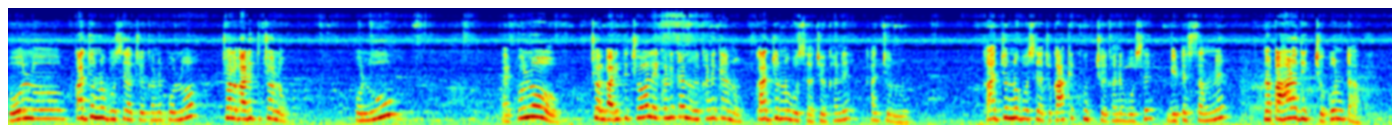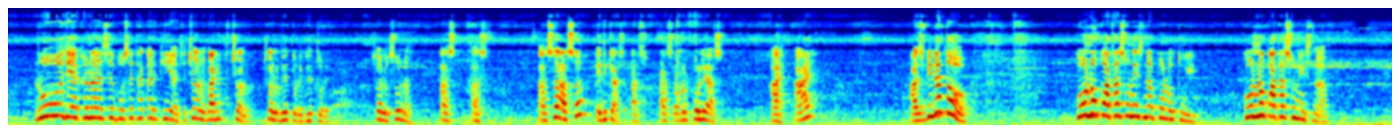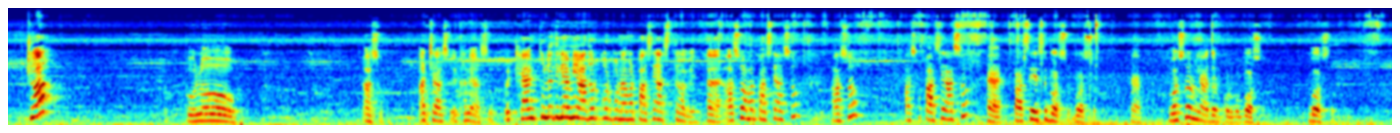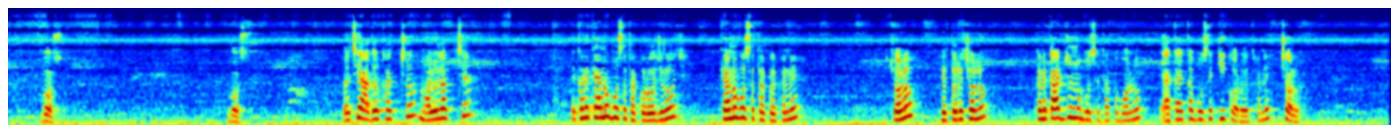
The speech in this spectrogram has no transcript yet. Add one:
Polo, কার জন্য বসে আছো এখানে পোলো? চলো বাড়িতে চলো। পোলু? এই পোলো, চল বাড়িতে চল। এখানে কেন? এখানে কেন? কার জন্য বসে আছো এখানে? কার জন্য? কার জন্য বসে আছো? কাকে খুঁজছো এখানে বসে? গেটের সামনে? না, পাহারা দিচ্ছ? কোনটা? রোজ এখানে এসে বসে থাকার কি আছে? চলো বাড়িতে চলো। চলো ভেতরে ভেতরে। চলো শোনা আসো আসো। আসো আসো, এদিকে আসো আসো আসো, আমার কোলে আসো। আয় আয়। আসবি না তো? কোনো কথা শুনিস না পোলো তুই। কোনো কথা শুনিস না। চ। পোলো। আসো। আচ্ছা আসো, এখানে আসো। ওই ঠ্যাং তুলে দিলে আমি আদর করব না, আমার পাশে আসতে হবে। হ্যাঁ আসো, আমার পাশে আসো। আসো আসো, পাশে আসো। হ্যাঁ পাশে এসে বসো বসো। হ্যাঁ বসো, আমি আদর করব, বসো। বসো। বসো। বসো। বলছি, আদর খাচ্ছ? ভালো লাগছে? এখানে কেন বসে থাকো রোজ রোজ? কেন বসে থাকো এখানে? চলো, ভেতরে চলো। এখানে কার জন্য বসে থাকো বলো? একা একা বসে কি করো এখানে? চলো।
